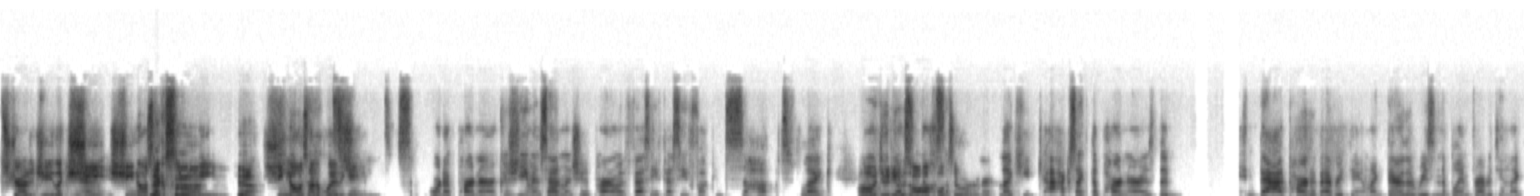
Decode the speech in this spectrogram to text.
strategy, like she she knows Next how to to play the game. Yeah. She, knows how to play the game. Supportive partner, because she even said when she was partnered with Fessy, Fessy fucking sucked. Like, Oh, dude, he, was gives no awful to her. Like, he acts like the partner is the bad part of everything. Like, they're the reason to blame for everything. Like,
